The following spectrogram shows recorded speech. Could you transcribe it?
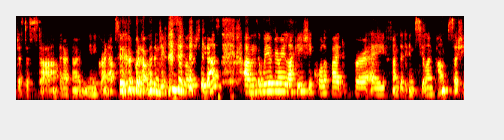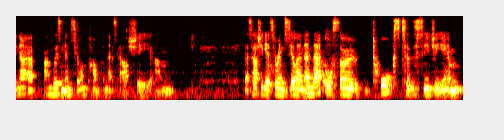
just a star. I don't know many grown ups who could put up with injections as well as she does. Um, we're very lucky. She qualified for a funded insulin pump. So she now um, wears an insulin pump, and that's how she um, that's how she gets her insulin. And that also talks to the CGM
